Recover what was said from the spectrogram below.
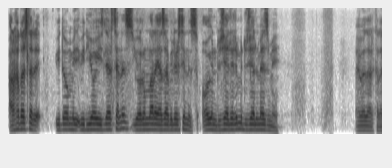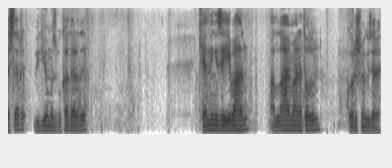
Arkadaşlar videomu videoyu izlerseniz yorumlara yazabilirsiniz. Oyun düzelir mi düzelmez mi? Evet arkadaşlar videomuz bu kadardı. Kendinize iyi bakın. Allah'a emanet olun. Görüşmek üzere.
